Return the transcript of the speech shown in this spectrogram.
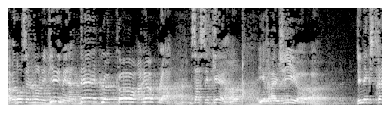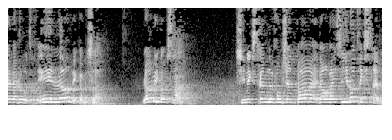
Ah ben non seulement les pieds, mais la tête, le corps, allez hop là Ça c'est Pierre, hein il réagit euh, d'une extrême à l'autre. Et l'homme est comme cela. L'homme est comme cela. Si une extrême ne fonctionne pas, eh bien on va essayer l'autre extrême.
